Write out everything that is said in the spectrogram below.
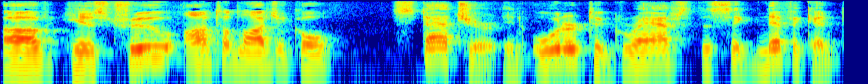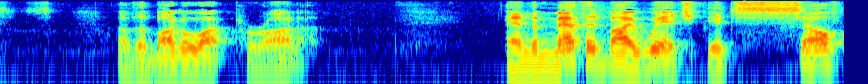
of his true ontological stature in order to grasp the significance of the Bhagavat Purana and the method by which it self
